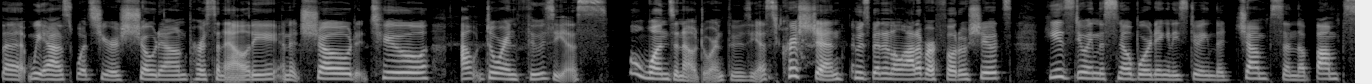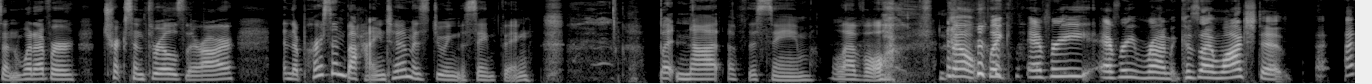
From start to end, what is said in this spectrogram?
that we asked, What's your showdown personality? And it showed two outdoor enthusiasts. Well, one's an outdoor enthusiast, Christian, who's been in a lot of our photo shoots. He's doing the snowboarding and he's doing the jumps and the bumps and whatever tricks and thrills there are. And the person behind him is doing the same thing, but not of the same level. no, like every every run because I watched it. I, I,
